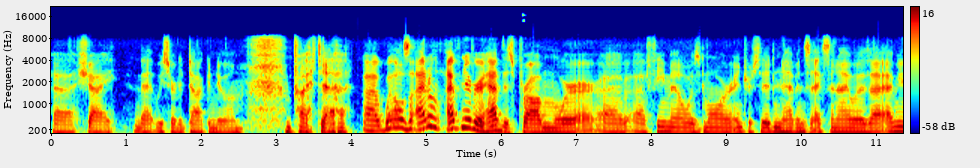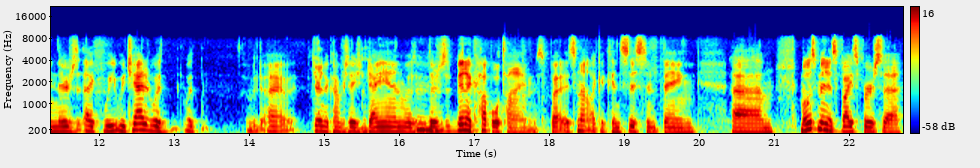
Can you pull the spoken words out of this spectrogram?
uh, shy that we started talking to him. but uh, uh, Wells, I don't. I've never had this problem where uh, a female was more interested in having sex than I was. I, I mean, there's like we, we chatted with with uh, during the conversation. Diane was. There's been a couple times, but it's not like a consistent thing. Um, most men, it's vice versa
